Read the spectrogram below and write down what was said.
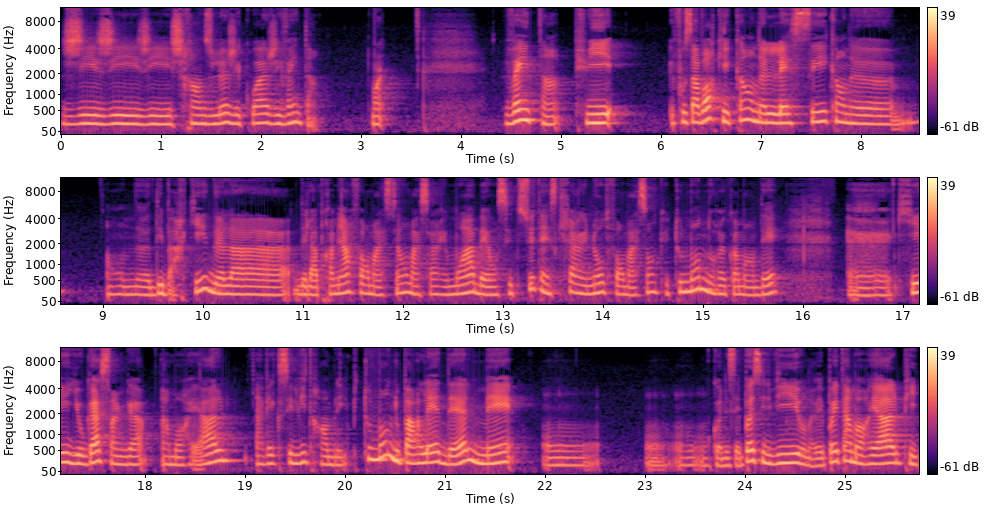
j'ai, je suis rendue là, j'ai quoi? J'ai 20 ans. Ouais. 20 ans. Puis, il faut savoir que quand on a laissé, quand on a débarqué de la, de la première formation, ma soeur et moi, ben on s'est tout de suite inscrit à une autre formation que tout le monde nous recommandait. Euh, qui est Yoga Sangha à Montréal avec Sylvie Tremblay. Puis tout le monde nous parlait d'elle, mais on, on, connaissait pas Sylvie, on n'avait pas été à Montréal, puis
